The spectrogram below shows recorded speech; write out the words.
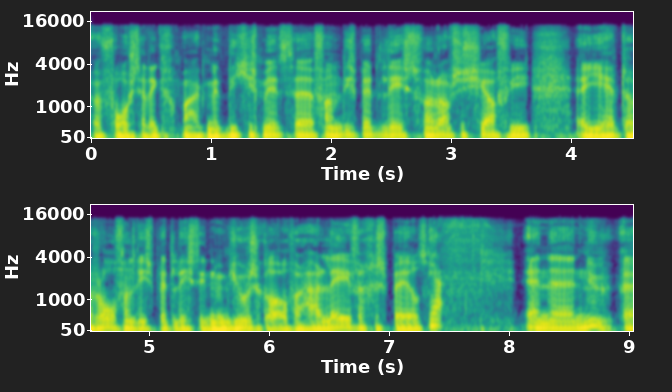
een voorstelling gemaakt met liedjes met, eh, van Lisbeth List, van Ramses Shaffi. Eh, je hebt de rol van Lisbeth List in een musical over haar leven gespeeld. Ja. En eh, nu eh,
